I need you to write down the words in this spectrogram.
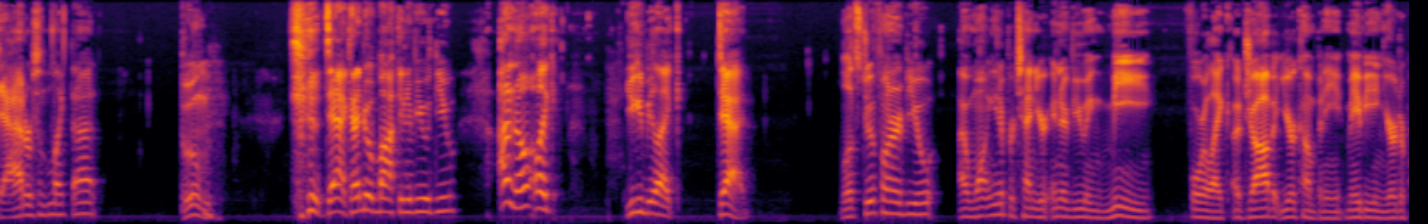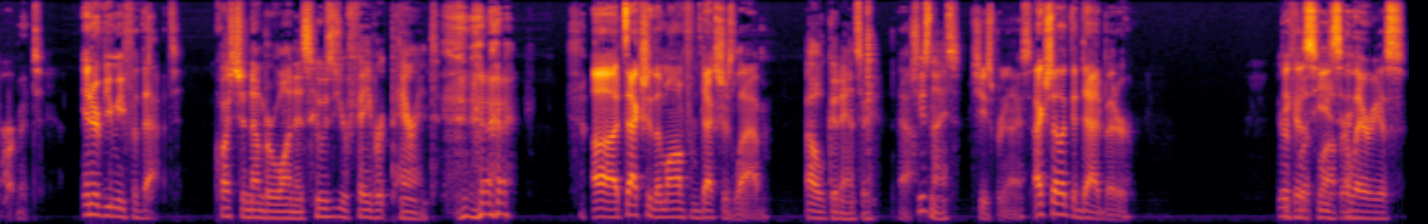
dad or something like that, boom. Hmm. dad, can I do a mock interview with you? I don't know. Like, you could be like, Dad, let's do a phone interview. I want you to pretend you're interviewing me for like a job at your company, maybe in your department. Interview me for that. Question number one is who's your favorite parent? uh, it's actually the mom from Dexter's Lab. Oh, good answer. Yeah. She's nice. She's pretty nice. Actually, I like the dad better You're a because he's flip-flopper. hilarious.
